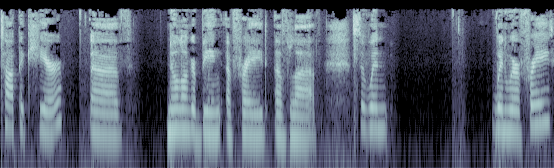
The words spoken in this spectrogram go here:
topic here of no longer being afraid of love. So when when we're afraid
